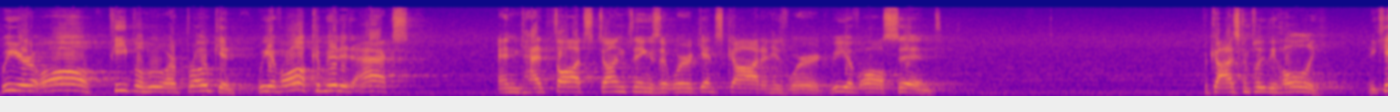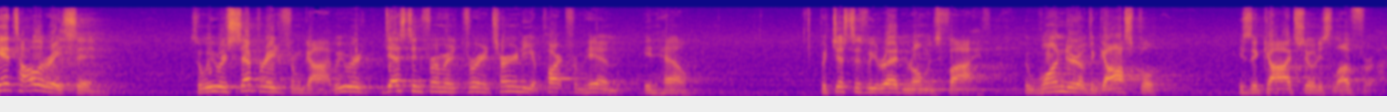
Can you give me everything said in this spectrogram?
We are all people who are broken. We have all committed acts and had thoughts, done things that were against God and His Word. We have all sinned. But God is completely holy. He can't tolerate sin. So we were separated from God. We were destined for an eternity apart from Him in hell. But just as we read in Romans 5, the wonder of the gospel is that God showed His love for us.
